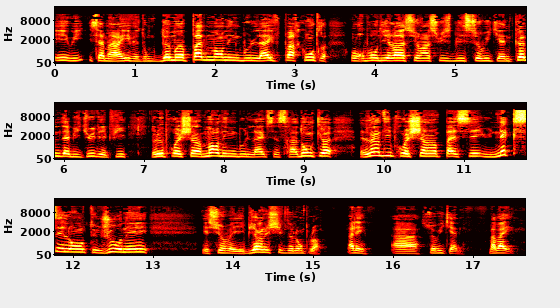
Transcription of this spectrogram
Et oui, ça m'arrive. Et donc demain, pas de Morning Bull Live. Par contre, on rebondira sur un Swiss Bliss ce week-end comme d'habitude. Et puis le prochain Morning Bull Live, ce sera donc euh, lundi prochain. Passez une excellente journée et surveillez bien les chiffres de l'emploi. Allez, à ce week-end. Bye bye.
